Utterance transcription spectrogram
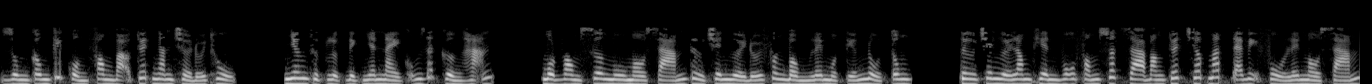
Dùng công kích cuồng phong bạo tuyết ngăn trở đối thủ. Nhưng thực lực địch nhân này cũng rất cường hãn. Một vòng xương mù màu xám từ trên người đối phương bồng lên một tiếng nổ tung. Từ trên người Long Thiên Vũ phóng xuất ra băng tuyết chớp mắt đã bị phủ lên màu xám.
